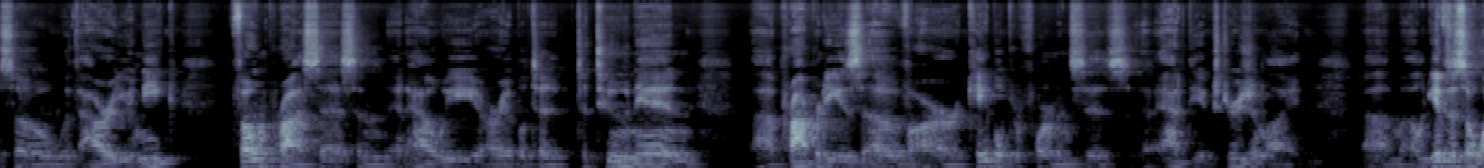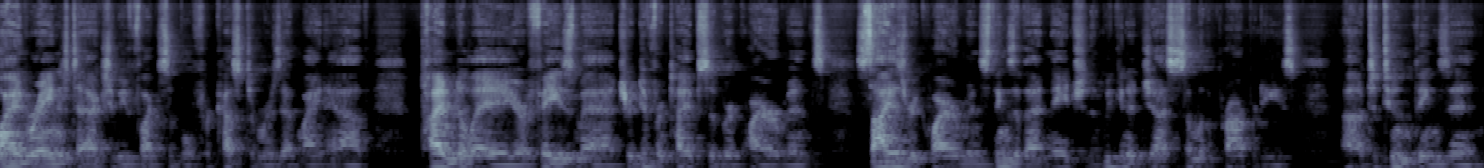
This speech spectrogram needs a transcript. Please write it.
So with our unique foam process and, and how we are able to, to tune in uh, properties of our cable performances at the extrusion line, um, it gives us a wide range to actually be flexible for customers that might have time delay or phase match or different types of requirements, size requirements, things of that nature that we can adjust some of the properties uh, to tune things in.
